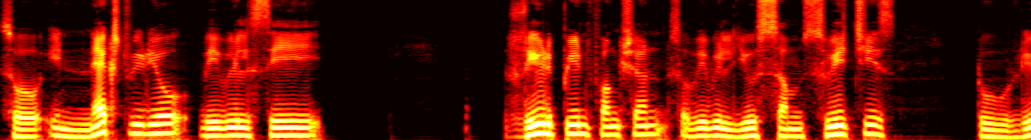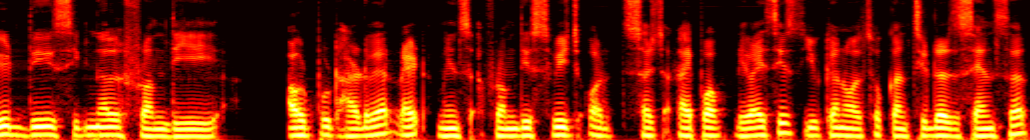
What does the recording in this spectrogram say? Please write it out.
So in next video we will see read pin function. So we will use some switches to read the signal from the output hardware right? Means from the switch or such type of devices you can also consider the sensor.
